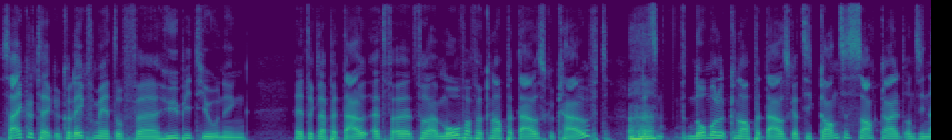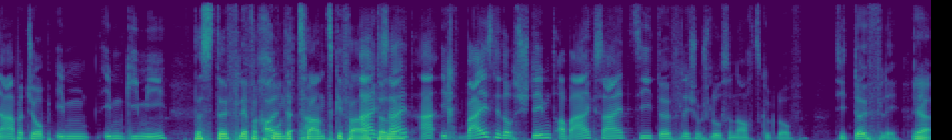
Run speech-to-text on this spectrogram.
Cycletech, ein Kollege von mir hat auf äh, Hübi-Tuning hat er, glaube ich, für einen Mofa für knapp 1000 gekauft. Und Aha. nochmal knapp 1000, hat sein ganzes Sackgeld und sein Nebenjob im, im Gimmi. Das Töffel einfach Alter, 120 Er hat fährt, oder? gesagt, er, ich weiß nicht, ob es stimmt, aber er hat gesagt, sein Töffel ist am Schluss ein 80er gelaufen. Sein Töffel Ja.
